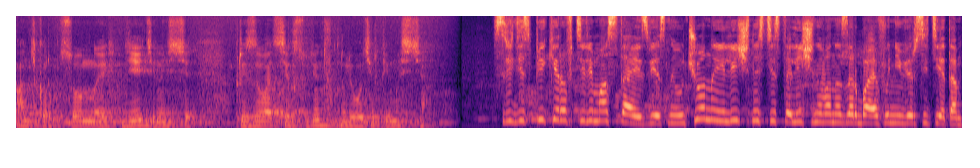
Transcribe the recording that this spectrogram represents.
антикоррупционной деятельности, призывать всех студентов к нулевой терпимости. Среди спикеров телемоста известные ученые и личности столичного Назарбаев университета.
